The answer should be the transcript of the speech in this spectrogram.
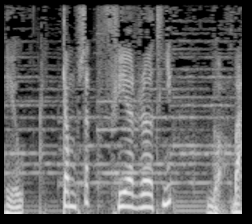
hiểu trong sách Phi-rơ thứ nhất đoạn 3.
